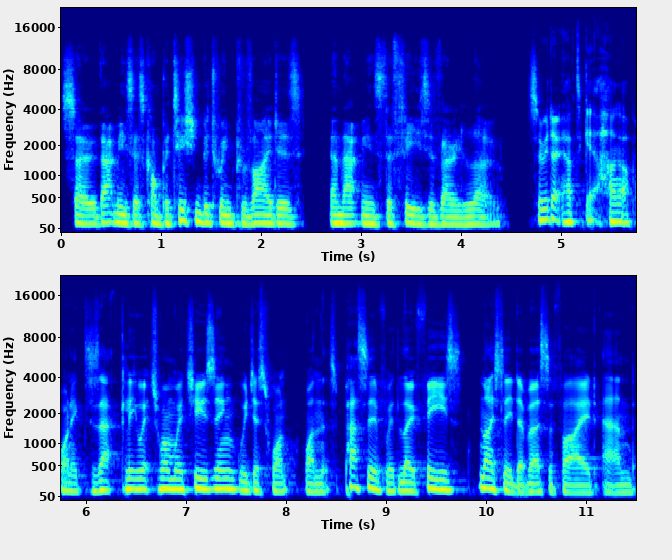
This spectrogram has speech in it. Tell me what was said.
So that means there's competition between providers, and that means the fees are very low. So we don't have to get hung up on exactly which one we're choosing. We just want one that's passive with low fees, nicely diversified, and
